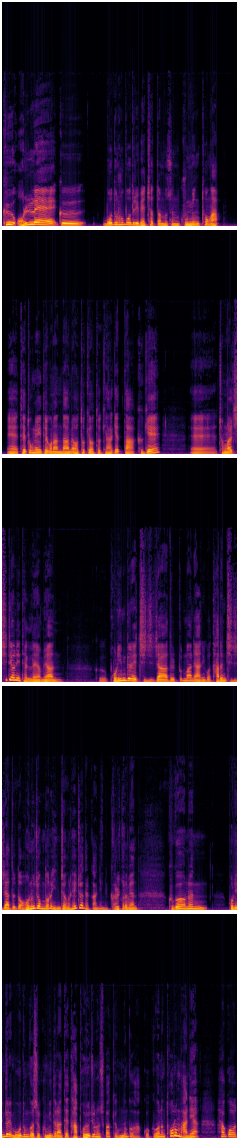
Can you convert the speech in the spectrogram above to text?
그 원래 그 모든 후보들이 외쳤던 무슨 국민 통합 예, 대통령이 되고 난 다음에 어떻게 어떻게 하겠다. 그게 에, 정말 실현이 되려면 그 본인들의 지지자들뿐만이 아니고 다른 지지자들도 어느 정도는 인정을 해줘야 될 거 아닙니까? 그렇죠. 그러면 그거는 본인들의 모든 것을 국민들한테 다 보여주는 수밖에 없는 것 같고 그거는 토론 많이 하고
